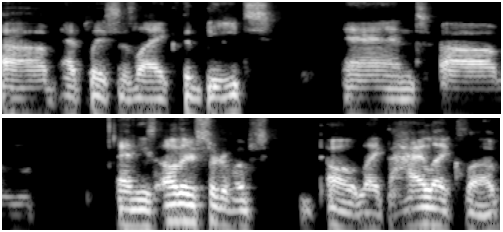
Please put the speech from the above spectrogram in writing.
uh, at places like the Beat and um, and these other sort of oh like the Highlight Club,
